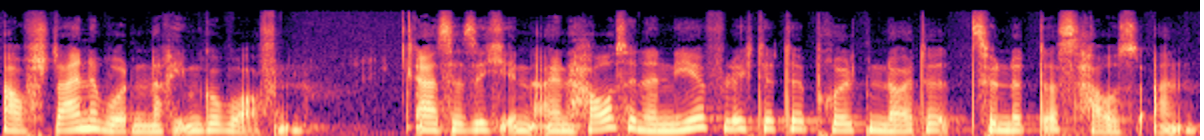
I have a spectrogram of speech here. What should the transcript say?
Auch Steine wurden nach ihm geworfen. Als er sich in ein Haus in der Nähe flüchtete, brüllten Leute, zündet das Haus an.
